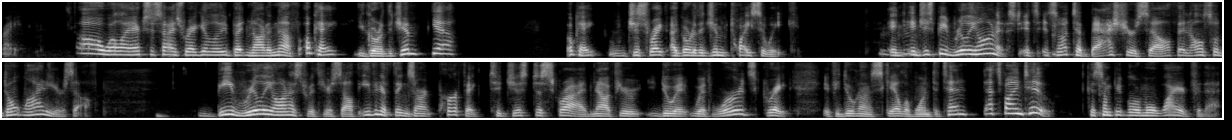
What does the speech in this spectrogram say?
Right. Oh, well, I exercise regularly, but not enough. Okay. You go to the gym? Yeah. Okay. Just right. I go to the gym twice a week. And, Mhm. and just be really honest. It's it's not to bash yourself and also don't lie to yourself. Be really honest with yourself, even if things aren't perfect, to just describe. Now, if you do it with words, great. If you do it on a scale of one to 10, that's fine too, because some people are more wired for that.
